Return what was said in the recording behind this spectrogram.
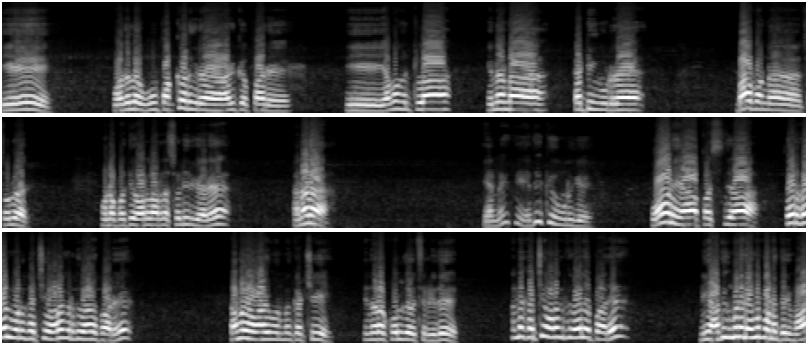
ஏ முதல்ல உன் பக்கம் இருக்கிற அழுக்க பாரு. நீ எவங்கிட்டலாம் என்னென்ன கட்டிங் விடுற? பாபண்ண சொல்லுவார். உன்னை பற்றி வரலாறுலாம் சொல்லியிருக்காரு. அதனால் எனக்கு எதுக்கு உனக்கு? போனியா பசிதா சரி வேல்முருகன் கட்சி வளர்க்குறது வேலை பாரு. தமிழக வாழ்வுரிமை கட்சி இதெல்லாம் கொள்கை வச்சிருக்குது. அந்த கட்சி வளர்க்குறது வேலையை பாரு. நீ அதுக்கு முன்னாடி எங்கே போன தெரியுமா?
